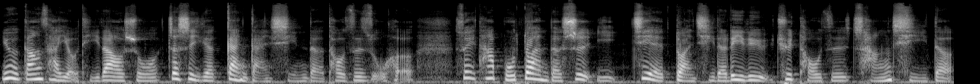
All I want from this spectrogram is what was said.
因为刚才有提到说这是一个杠杆型的投资组合。所以它不断的是以借短期的利率去投资长期的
